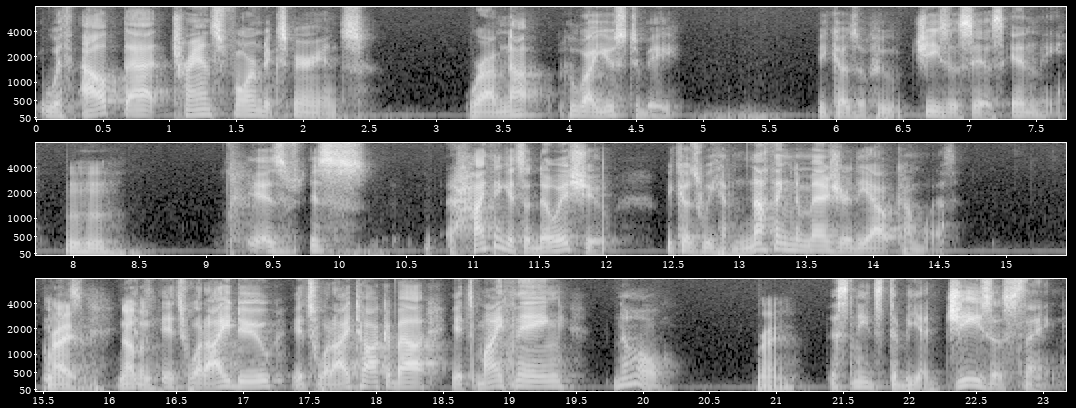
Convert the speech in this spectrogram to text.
Without that transformed experience where I'm not who I used to be because of who Jesus is in me, Mm-hmm. is, is I think it's a no issue because we have nothing to measure the outcome with. Right. Nothing. It's, it's what I do. It's what I talk about. It's my thing. No, right. this needs to be a Jesus thing.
